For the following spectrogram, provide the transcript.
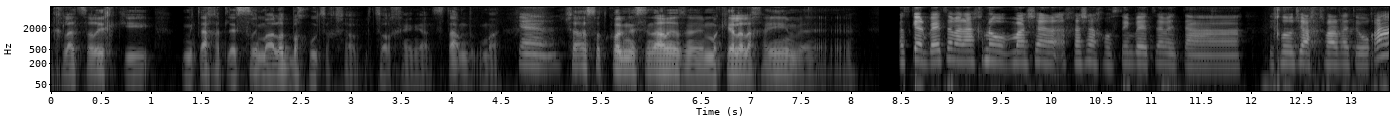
בכלל צריך, כי מתחת ל-20 מעלות בחוץ עכשיו, לצורך העניין, סתם דוגמה. כן. אפשר לעשות כל מיני סצנריו, זה מקל על החיים. ו... אז כן, בעצם אנחנו, ש... אחרי שאנחנו עושים בעצם את התכנון של החשמל והתאורה,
